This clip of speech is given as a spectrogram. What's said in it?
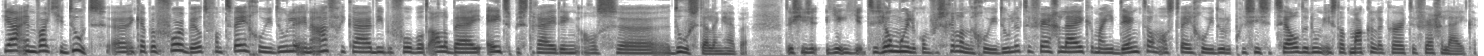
Ja, en wat je doet. Uh, ik heb een voorbeeld van twee goede doelen in Afrika... die bijvoorbeeld allebei aidsbestrijding als uh, doelstelling hebben. Dus je, je, het is heel moeilijk om verschillende goede doelen te vergelijken... maar je denkt dan als twee goede doelen precies hetzelfde doen... is dat makkelijker te vergelijken.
